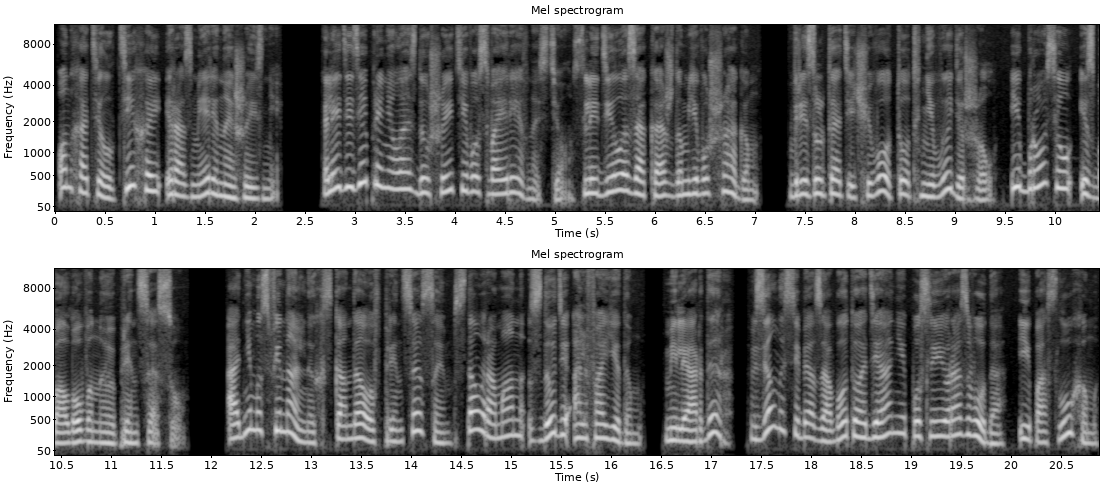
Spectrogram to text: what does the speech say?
Он хотел тихой и размеренной жизни. Леди Ди принялась душить его своей ревностью, следила за каждым его шагом, в результате чего тот не выдержал и бросил избалованную принцессу. Одним из финальных скандалов принцессы стал роман с Доди Альфаедом. Миллиардер взял на себя заботу о Диане после ее развода и, по слухам,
